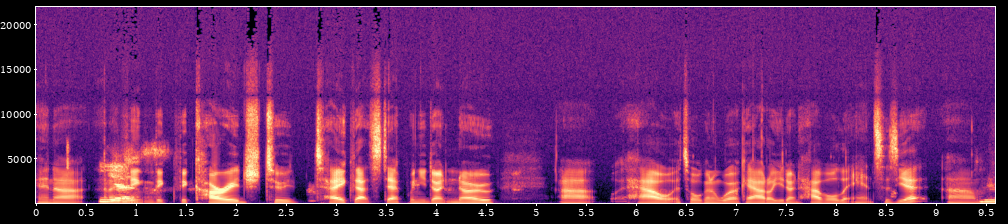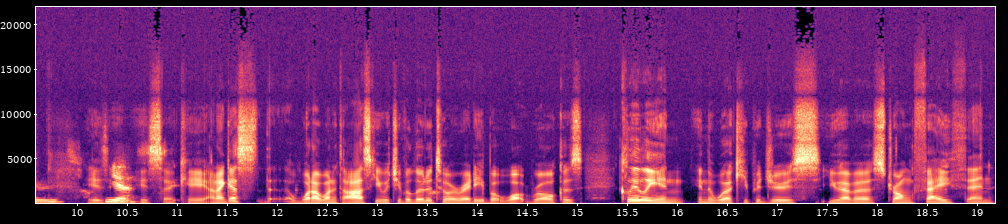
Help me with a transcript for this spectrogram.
and uh, and I think the the courage to take that step when you don't know uh, how it's all going to work out, or you don't have all the answers yet. Um, Mm, is Yes. is so key. And I guess th- what I wanted to ask you, which you've alluded to already, but what role? Because clearly in in the work you produce, you have a strong faith and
